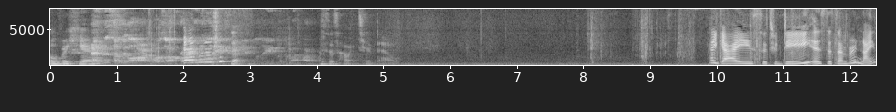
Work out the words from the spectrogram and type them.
over here. And I'm gonna choose it. This is how it turned out. Hi guys, so today is December 9th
